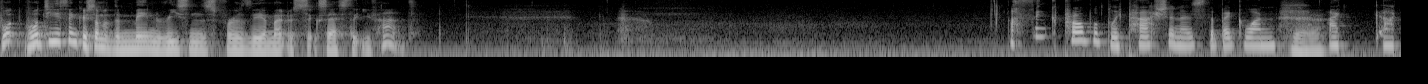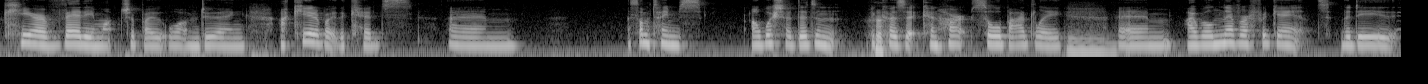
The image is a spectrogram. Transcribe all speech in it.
what what do you think are some of the main reasons for the amount of success that you've had? I think probably passion is the big one. Yeah. I I care very much about what I'm doing. I care about the kids. Um, sometimes I wish I didn't because it can hurt so badly. Mm. Um, I will never forget the day,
